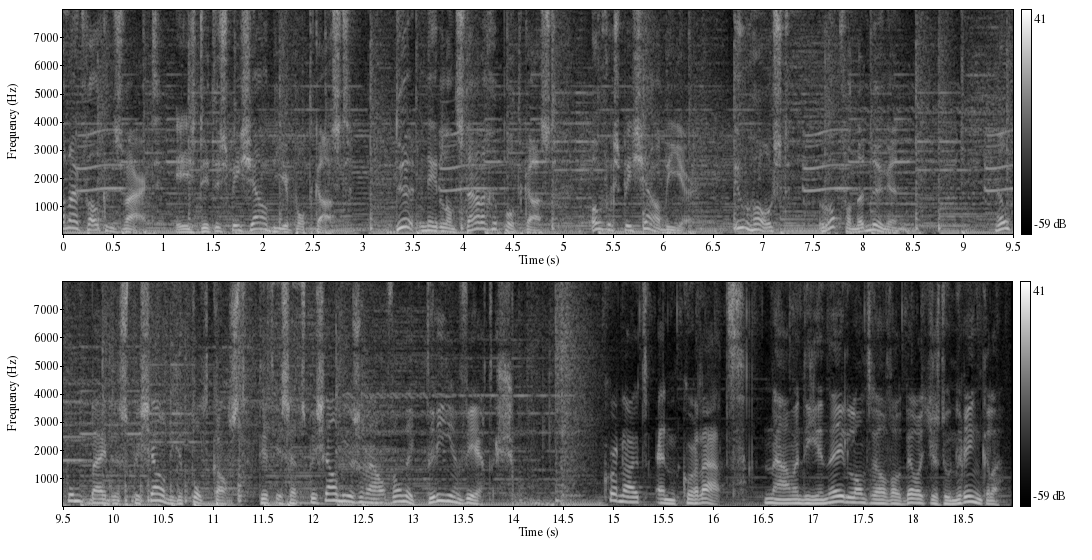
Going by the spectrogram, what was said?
Vanuit Valkenswaard is dit de Speciaal Bier Podcast. De Nederlandstalige podcast over speciaal bier. Uw host Rob van der Nungen. Welkom bij de Speciaal Bier Podcast. Dit is het Speciaal Bierjournaal van week 43. Kornuit en Kordaat. Namen die in Nederland wel wat belletjes doen rinkelen.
